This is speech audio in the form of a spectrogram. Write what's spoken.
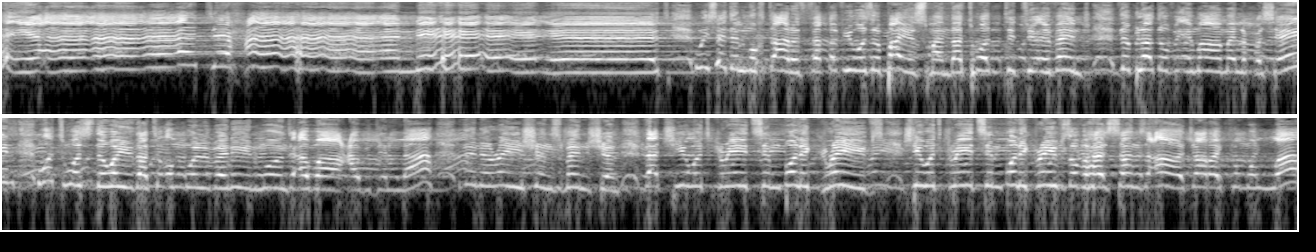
يا said Al-Mukhtar al-Thaqafi was a pious man that wanted to avenge the blood of Imam al-Hussein. What was the way that Umm al-Banin mourned Aba Abdullah? The narrations mention that she would create symbolic graves. She would create symbolic graves of her sons, Ajarakumullah,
